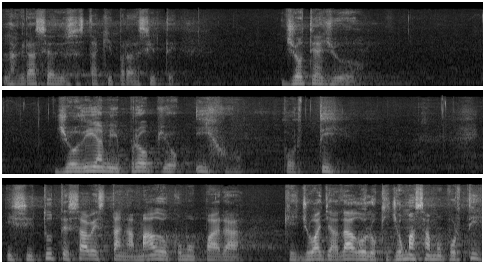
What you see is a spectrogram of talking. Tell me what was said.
La gracia de Dios está aquí para decirte, yo te ayudo. Yo di a mi propio hijo por ti. Y si tú te sabes tan amado como para que yo haya dado lo que yo más amo por ti,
